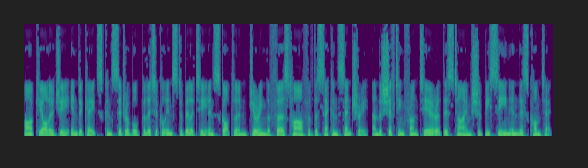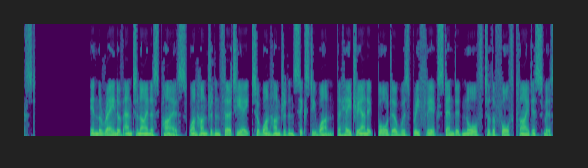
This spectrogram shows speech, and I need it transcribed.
Archaeology indicates considerable political instability in Scotland during the first half of the 2nd century, and the shifting frontier at this time should be seen in this context. In the reign of Antoninus Pius 138 the Hadrianic border was briefly extended north to the Forth Clyde Isthmus,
